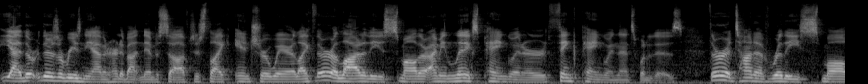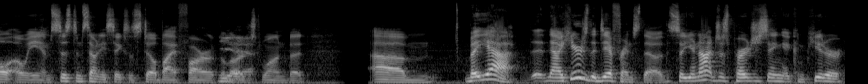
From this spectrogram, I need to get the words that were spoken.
yeah, there, there's a reason you haven't heard about Nimbusoft, just like Entroware. Like, there are a lot of these smaller, I mean, Linux Penguin or Think Penguin, that's what it is. There are a ton of really small OEMs. System 76 is still by far the Yeah. largest one, but, um, but yeah, uh, now here's the difference though. So you're not just purchasing a computer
